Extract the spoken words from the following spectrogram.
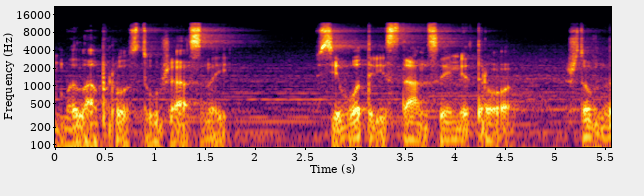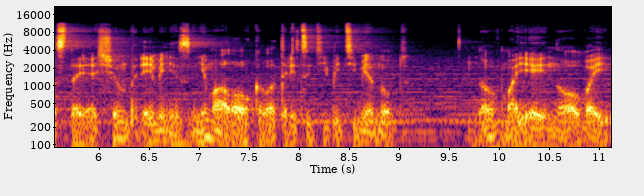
была просто ужасной. Всего три станции метро, что в настоящем времени занимало около 35 минут. Но в моей новой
